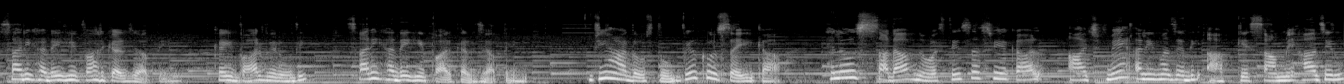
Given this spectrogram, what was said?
सारी हदें ही पार कर जाते हैं। कई बार विरोधी सारी हदें ही पार कर जाते हैं। जी हाँ दोस्तों, बिल्कुल सही कहा। हेलो, सादाब, नमस्ते, सत श्रीकाल आज मैं अलीमा जैदी आपके सामने हाजिर हूँ।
